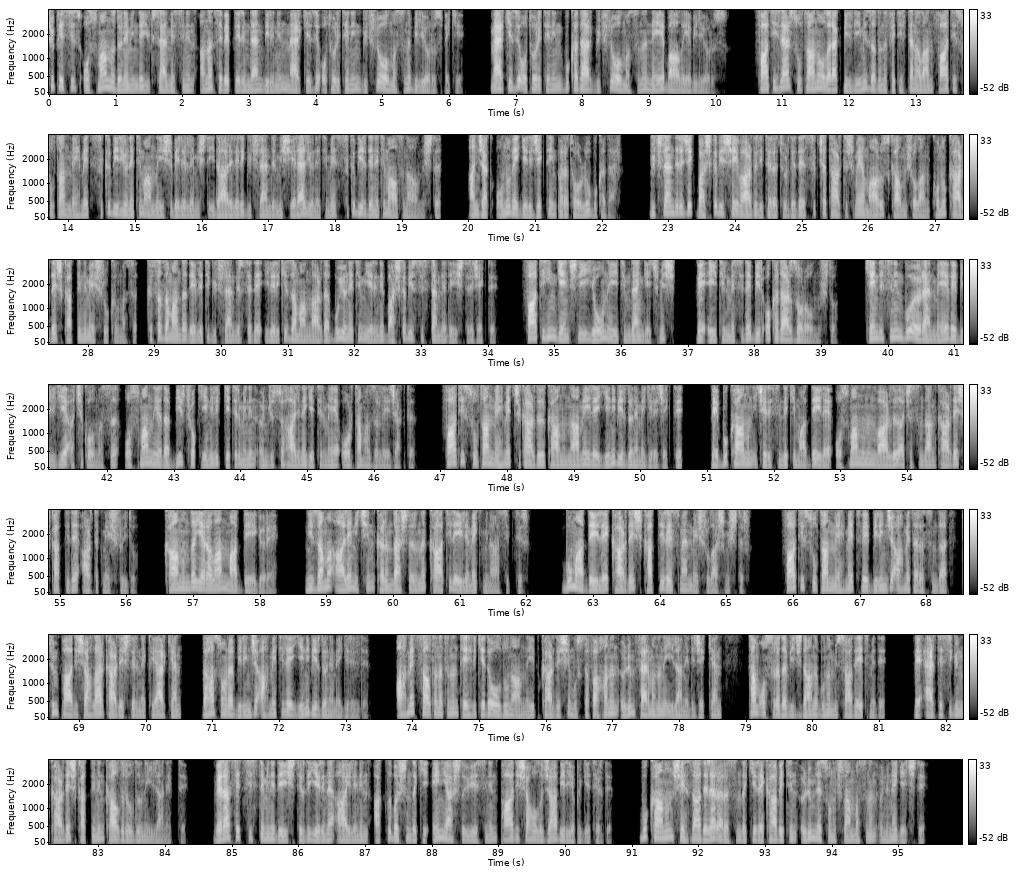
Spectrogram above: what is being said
Şüphesiz Osmanlı döneminde yükselmesinin ana sebeplerinden birinin merkezi otoritenin güçlü olmasını biliyoruz peki. Merkezi otoritenin bu kadar güçlü olmasını neye bağlayabiliyoruz? Fatihler Sultanı olarak bildiğimiz adını fetihten alan Fatih Sultan Mehmet sıkı bir yönetim anlayışı belirlemişti idareleri güçlendirmiş yerel yönetimi sıkı bir denetim altına almıştı. Ancak onu ve gelecekte imparatorluğu bu kadar. Güçlendirecek başka bir şey vardı literatürde de sıkça tartışmaya maruz kalmış olan konu kardeş katlini meşru kılması. Kısa zamanda devleti güçlendirse de ileriki zamanlarda bu yönetim yerini başka bir sistemle değiştirecekti. Fatih'in gençliği yoğun eğitimden geçmiş ve eğitilmesi de bir o kadar zor olmuştu. Kendisinin bu öğrenmeye ve bilgiye açık olması, Osmanlı'ya da birçok yenilik getirmenin öncüsü haline getirmeye ortam hazırlayacaktı. Fatih Sultan Mehmet çıkardığı kanunname ile yeni bir döneme girecekti ve bu kanun içerisindeki madde ile Osmanlı'nın varlığı açısından kardeş katli de artık meşruydu. Kanunda yer alan maddeye göre, nizamı alem için karındaşlarını katil eylemek münasiptir. Bu maddeyle kardeş katli resmen meşrulaşmıştır. Fatih Sultan Mehmet ve 1. Ahmet arasında tüm padişahlar kardeşlerine kıyarken, daha sonra 1. Ahmet ile yeni bir döneme girildi. Ahmet saltanatının tehlikede olduğunu anlayıp kardeşi Mustafa Han'ın ölüm fermanını ilan edecekken, tam o sırada vicdanı buna müsaade etmedi ve ertesi gün kardeş katlinin kaldırıldığını ilan etti. Veraset sistemini değiştirdi yerine ailenin aklı başındaki en yaşlı üyesinin padişah olacağı bir yapı getirdi. Bu kanun şehzadeler arasındaki rekabetin ölümle sonuçlanmasının önüne geçti.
